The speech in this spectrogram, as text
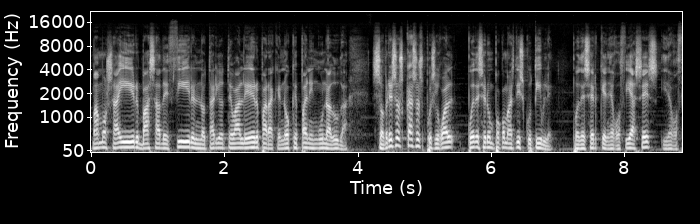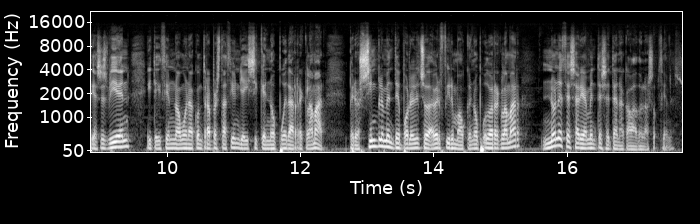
vamos a ir, vas a decir, el notario te va a leer para que no quepa ninguna duda. Sobre esos casos, pues igual puede ser un poco más discutible. Puede ser que negociases y negociases bien y te dicen una buena contraprestación y ahí sí que no puedas reclamar. Pero simplemente por el hecho de haber firmado que no puedo reclamar, no necesariamente se te han acabado las opciones.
